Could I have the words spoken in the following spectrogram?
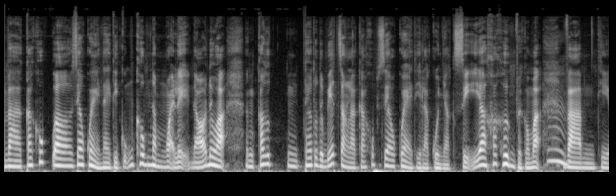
Và ca khúc ờ, gieo quẻ này thì cũng không nằm ngoại lệ đó đâu ạ. Ừ, theo tôi được biết rằng là ca khúc gieo quẻ thì là của nhạc sĩ ờ, Khắc Hưng phải không ạ? Ừ. và thì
